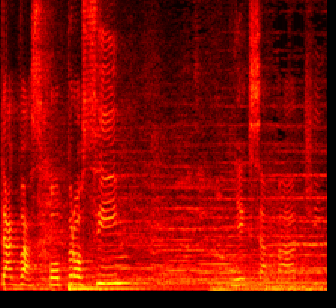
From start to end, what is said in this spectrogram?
Tak vás poprosím, nech sa páči.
